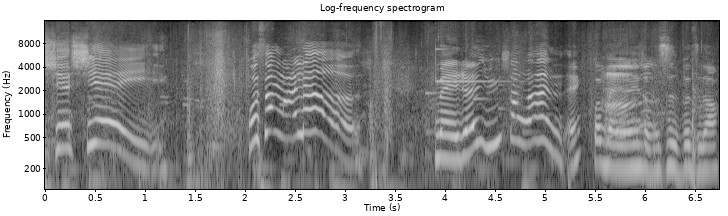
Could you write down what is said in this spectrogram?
谢谢，我上来了。美人鱼上岸，哎，关美人鱼什么事？不知道。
